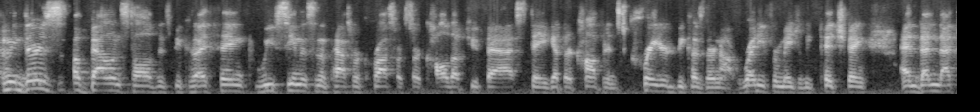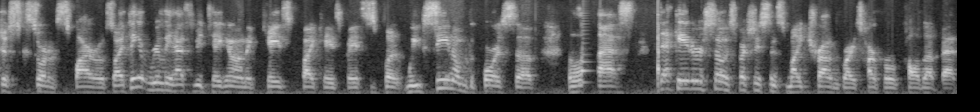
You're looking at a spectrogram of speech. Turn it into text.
I mean, there's a balance to all of this because I think we've seen this in the past where prospects are called up too fast. They get their confidence cratered because they're not ready for major league pitching. And then that just sort of spirals. So I think it really has to be taken on a case by case basis. But we've seen over the course of the last decade or so, especially since Mike Trout and Bryce Harper were called up at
